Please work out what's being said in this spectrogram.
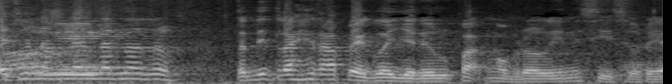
Eh, sebentar, sebentar, sebentar, Tadi terakhir apa ya? Gue jadi lupa ngobrol ini si Surya.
